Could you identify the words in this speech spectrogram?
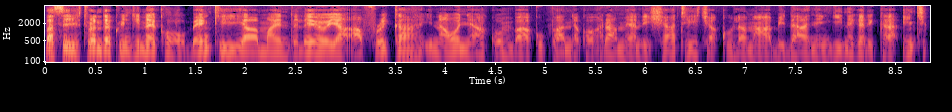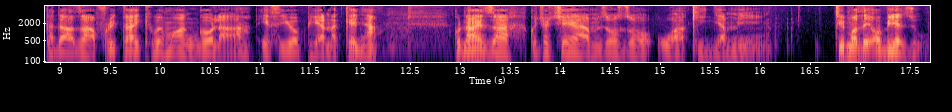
Basi tuende kwingineko. Benki ya Maendeleo ya Afrika inaonya kwamba kupanda kwa gharama ya nishati, chakula na bidhaa nyingine katika nchi kadhaa za Afrika ikiwemo Angola, Ethiopia na Kenya kunaweza kuchochea mzozo wa kijamii. Timothy Obiezu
